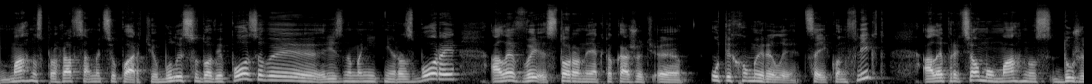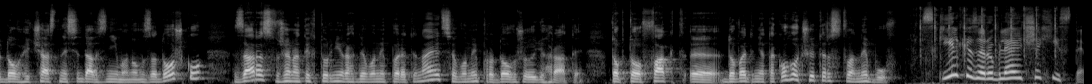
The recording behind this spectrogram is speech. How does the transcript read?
Магнус програв саме цю партію. Були судові позови, різноманітні розбори, але в сторони, як то кажуть, е, утихомирили цей конфлікт. Але при цьому Магнус дуже довгий час не сідав з Німаном за дошку. Зараз вже на тих турнірах, де вони перетинаються, вони продовжують грати. Тобто, факт е, доведення такого читерства не був. Скільки заробляють шахісти?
